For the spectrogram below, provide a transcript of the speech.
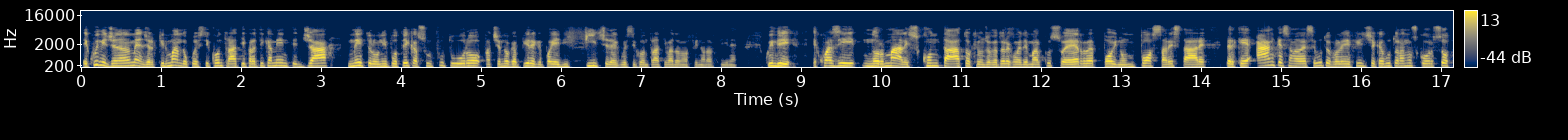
E quindi general manager firmando questi contratti praticamente già mettono un'ipoteca sul futuro facendo capire che poi è difficile che questi contratti vadano fino alla fine. Quindi è quasi normale, scontato che un giocatore come De Marcus Ware poi non possa restare perché anche se non avesse avuto i problemi fisici che ha avuto l'anno scorso,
